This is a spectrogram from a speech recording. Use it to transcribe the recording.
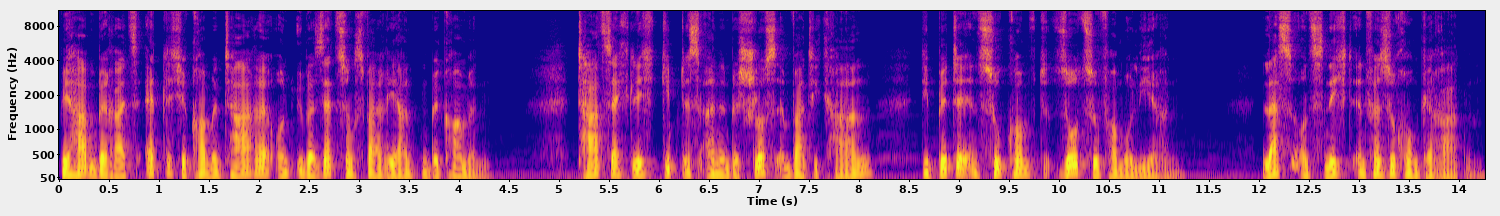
Wir haben bereits etliche Kommentare und Übersetzungsvarianten bekommen. Tatsächlich gibt es einen Beschluss im Vatikan, die Bitte in Zukunft so zu formulieren. Lass uns nicht in Versuchung geraten.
